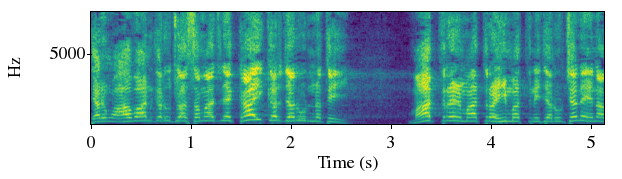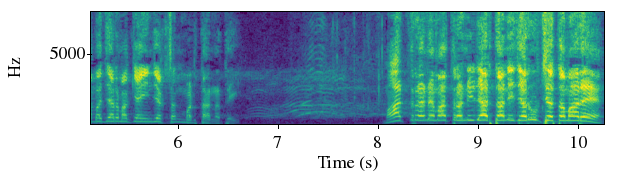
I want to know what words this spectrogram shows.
ત્યારે હું આહવાન કરું છું, આ સમાજને કાંઈ કર જરૂર નથી. માત્ર ને માત્ર હિંમતની જરૂર છે ને એના બજારમાં ક્યાંય ઇન્જેક્શન મળતા નથી. માત્ર ને માત્ર નિડરતાની જરૂર છે તમારે.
